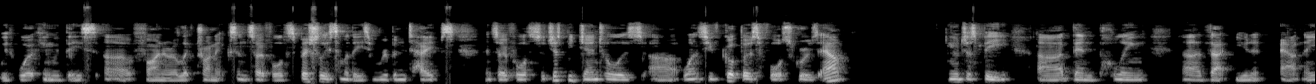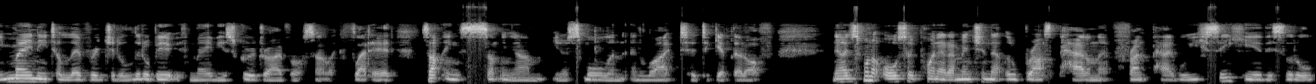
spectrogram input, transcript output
with working with these uh, finer electronics and so forth, especially some of these ribbon tapes and so forth. So just be gentle as uh, once you've got those four screws out, you'll just be uh, then pulling uh, that unit out. Now you may need to leverage it a little bit with maybe a screwdriver or something like a flathead, something something um, you know small and, and light to, to get that off. Now I just want to also point out I mentioned that little brass pad on that front pad. Well you see here this little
